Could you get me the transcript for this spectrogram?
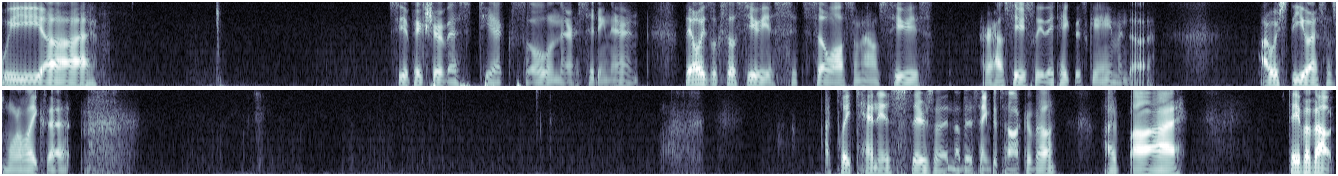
we uh, see a picture of STX Soul, and they're sitting there, and they always look so serious. It's so awesome how serious, or how seriously they take this game, and uh, I wish the U.S. was more like that. I play tennis. There's another thing to talk about. I uh, they have about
